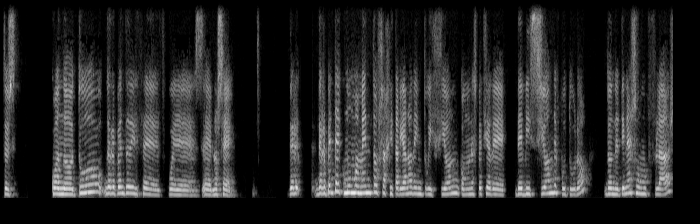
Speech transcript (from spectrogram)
Entonces, cuando tú de repente dices, pues, eh, no sé, de, repente hay como un momento sagitariano de intuición, como una especie de, de visión de futuro, donde tienes un flash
